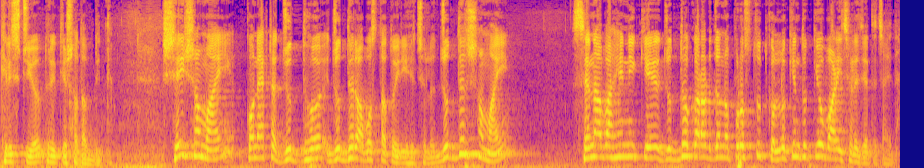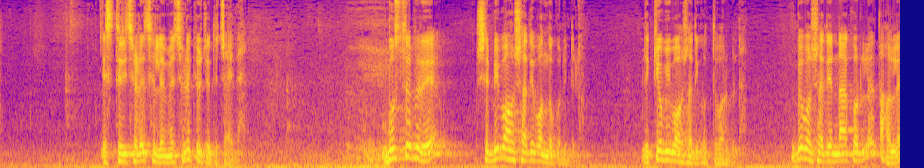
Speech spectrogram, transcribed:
খ্রিস্টীয় তৃতীয় শতাব্দীতে। সেই সময় কোন একটা যুদ্ধ, যুদ্ধের অবস্থা তৈরি হয়েছিল। যুদ্ধের সময় সেনাবাহিনীকে যুদ্ধ করার জন্য প্রস্তুত করল, কিন্তু কেউ বাড়ি ছেড়ে যেতে চায় না। স্ত্রী ছেড়ে, ছেলে মেয়ে ছেড়ে কেউ যেতে চায় না। বুঝতে পেরে সে বিবাহ সাদী বন্ধ করে দিল। যে কেউ বিবাহ সাদী করতে পারবে না। বিবাহ সাদী না করলে তাহলে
